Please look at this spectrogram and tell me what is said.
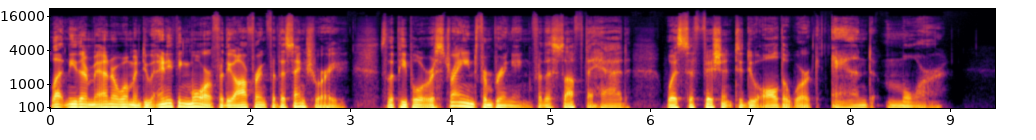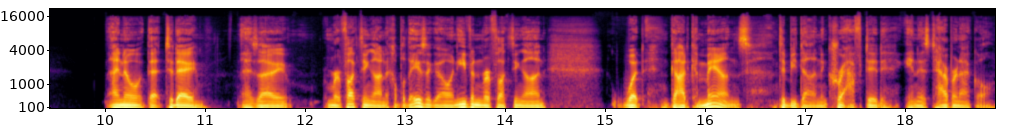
Let neither man nor woman do anything more for the offering for the sanctuary. So the people were restrained from bringing, for the stuff they had was sufficient to do all the work and more. I know that today, as I am reflecting on a couple days ago, and even reflecting on what God commands to be done and crafted in his tabernacle,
